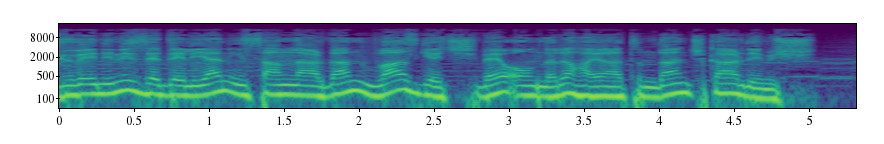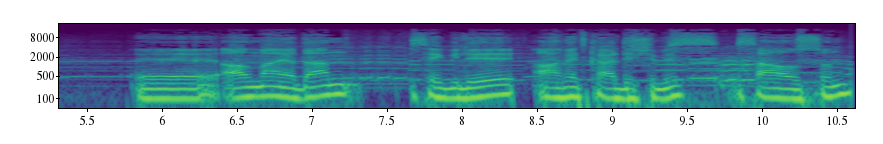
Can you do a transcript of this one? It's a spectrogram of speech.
Güvenini zedeleyen insanlardan vazgeç ve onları hayatından çıkar demiş. Ee, Almanya'dan sevgili Ahmet kardeşimiz sağ olsun.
